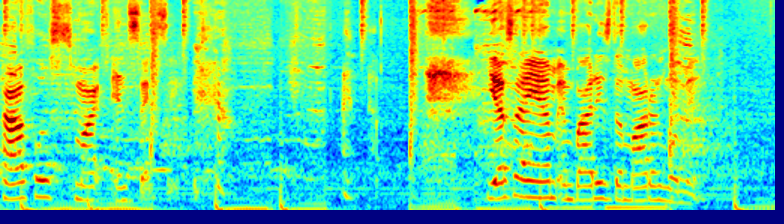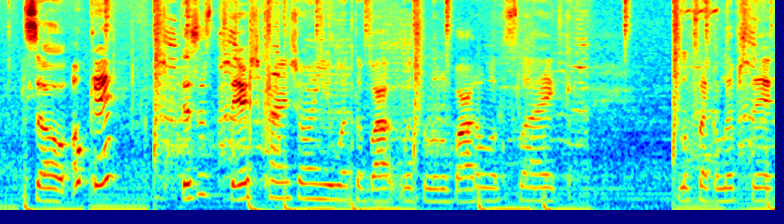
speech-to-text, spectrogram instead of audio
Powerful, smart, and sexy. yes, I am embodies the modern woman. So, okay. This is, they're kind of showing you what the, what the little bottle looks like. Looks like a lipstick,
